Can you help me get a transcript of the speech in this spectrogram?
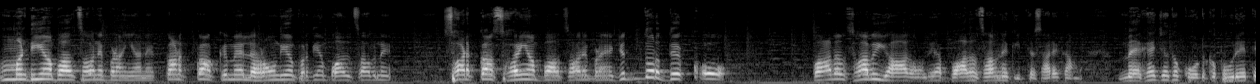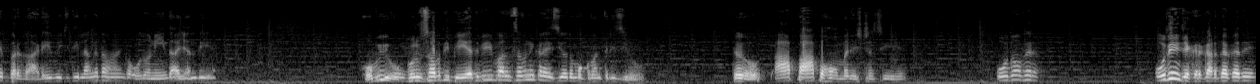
ਮੰਡੀਆਂ ਬਾਦਲ ਸਾਹਿਬ ਨੇ ਬਣਾਈਆਂ ਨੇ, ਕਣਕਾਂ ਕਿਵੇਂ ਲਹਿਰਾਉਂਦੀਆਂ ਫਿਰਦੀਆਂ ਬਾਦਲ ਸਾਹਿਬ ਨੇ, ਸੜਕਾਂ ਸਾਰੀਆਂ ਬਾਦਲ ਸਾਹਿਬ ਨੇ ਬਣਾਈਆਂ। ਜਿੱਧਰ ਦੇਖੋ, ਬਾਦਲ ਸਾਹਿਬ ਹੀ ਯਾਦ ਆਉਂਦੇ ਆ, ਬਾਦਲ ਸਾਹਿਬ ਨੇ ਕੀਤੇ ਸਾਰੇ ਕੰਮ। ਮੈਂ ਕਿਹਾ, ਜਦੋਂ ਕੋਟ ਕੋਟਕਪੂਰੇ ਤੇ ਬਰਗਾੜੀ ਵਿੱਚ ਦੀ ਲੰਘਦਾ ਹੋਵੇਗਾ ਉਦੋਂ ਨੀਂਦ ਆ ਜਾਂਦੀ ਹੈ। ਉਹ ਵੀ ਗੁਰੂ ਸਾਹਿਬ ਦੀ ਬੇਅਦਬੀ ਬਾਦਲ ਸਾਹਿਬ ਨੇ ਕਰਾਈ ਸੀ, ਉਦੋਂ ਮੁੱਖ ਮੰਤਰੀ ਸੀ ਉਹ। ਤੇ ਆਪ ਆਪ ਹੋਮ ਮਿਨਿਸਟਰ ਸੀ ਇਹ। ਉਦੋਂ ਫਿਰ ਉਹਦੀ ਨੀ ਜ਼ਿਕਰ ਕਰਦਾ ਕਦੇ।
